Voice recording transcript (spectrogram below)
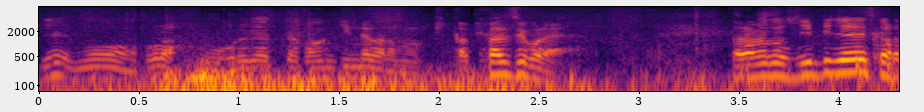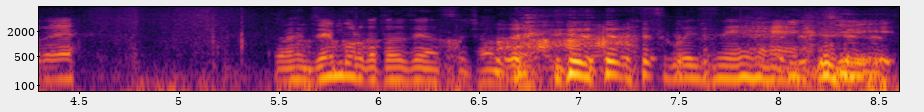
でもうほらもう俺がやった板金だからもうピカピカですよこれ。田中さん新品じゃないですからね。この辺全部の形ですよちゃんと。すごいですね。い。ち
